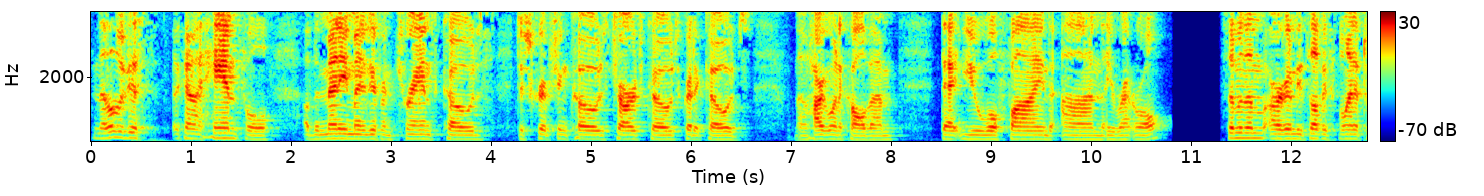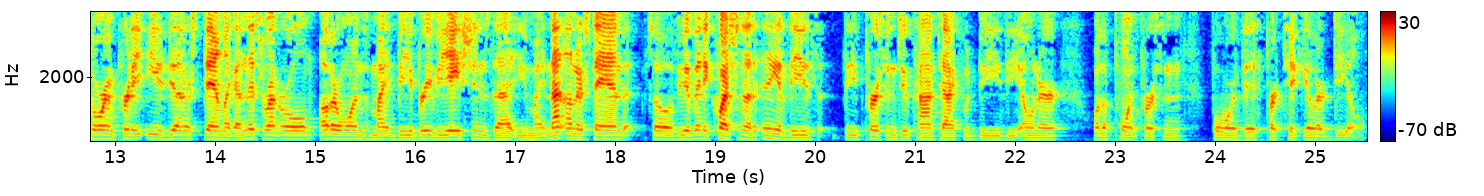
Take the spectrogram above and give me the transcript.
Now, those are just a kind of handful of the many, many different trans codes, description codes, charge codes, credit codes, uh, however you want to call them, that you will find on a rent roll. Some of them are going to be self explanatory and pretty easy to understand, like on this rent roll. Other ones might be abbreviations that you might not understand. So if you have any questions on any of these, the person to contact would be the owner or the point person for this particular deal.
